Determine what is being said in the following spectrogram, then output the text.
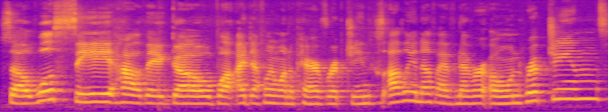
So we'll see how they go, but I definitely want a pair of ripped jeans because oddly enough, I've never owned ripped jeans.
